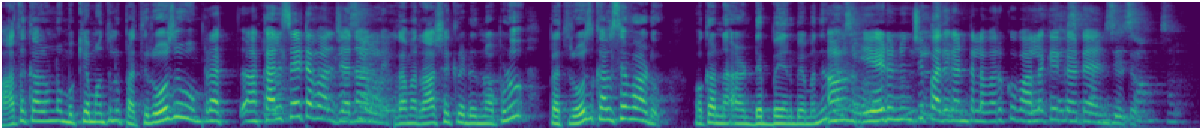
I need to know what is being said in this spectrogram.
పాతకాలంలో ముఖ్యమంత్రులు ప్రతిరోజు ప్రత్- ఆ, కలిసేట వాళ్ళు జనాల్ని తమ రాజశేఖర రెడ్డి ఉన్నప్పుడు ప్రతిరోజు కలిసేవాడు. ఒక డెబ్బై ఎనభై మంది ఏడు నుంచి పది గంటల వరకు వాళ్ళకే కేటాయించాడు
